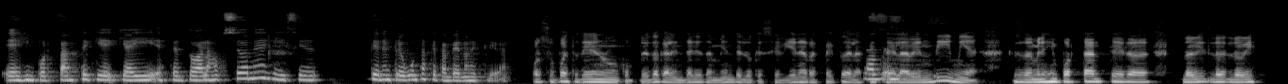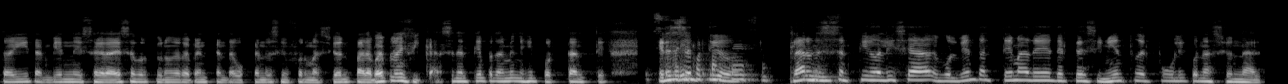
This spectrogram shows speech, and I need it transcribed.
es importante que, que ahí estén todas las opciones y si tienen preguntas que también nos escriban. Por supuesto, tienen un completo calendario también de lo que se viene respecto de la fiesta de la vendimia. que eso también es importante, lo, he vi- lo- lo he visto ahí también y se agradece porque uno de repente anda buscando esa información para poder planificarse en el tiempo también es importante. En ese sentido, eso. Claro, en ese sentido, Alicia, volviendo al tema de- del crecimiento del público nacional,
